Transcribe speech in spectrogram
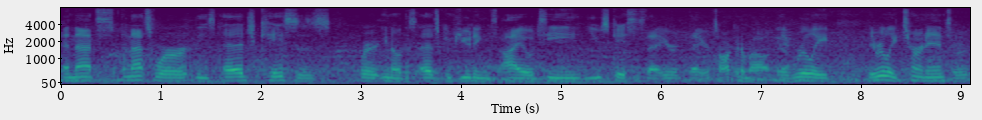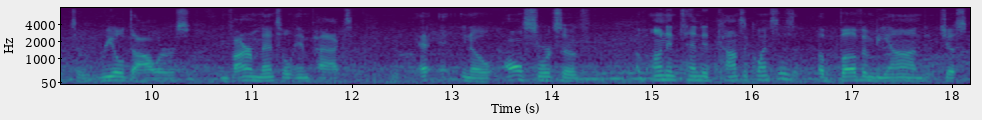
And that's, and that's where these edge cases where you know this edge computing, IoT use cases that you're that you're talking about, they really they really turn into to real dollars, environmental impact, you know, all sorts of of unintended consequences above and beyond just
